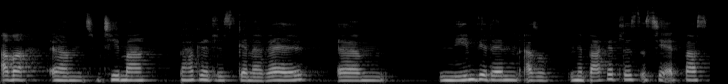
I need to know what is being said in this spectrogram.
Aber ähm, zum Thema Bucketlist generell, ähm, nehmen wir denn, also eine Bucketlist ist ja etwas,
